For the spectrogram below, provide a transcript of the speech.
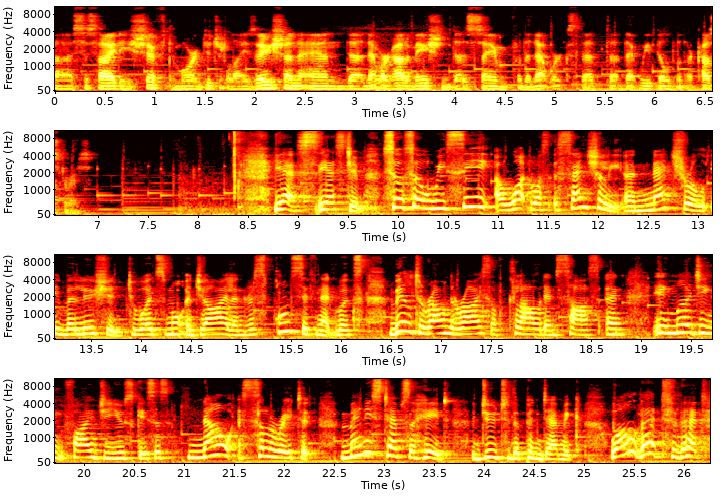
uh, society's shift to more digitalization, and uh, network automation does same for the networks that uh, that we build with our customers. Yes, yes, Jim. So, so we see uh, what was essentially a natural evolution towards more agile and responsive networks built around the rise of cloud and SaaS and emerging 5G use cases now accelerated many steps ahead due to the pandemic. Well, that, that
